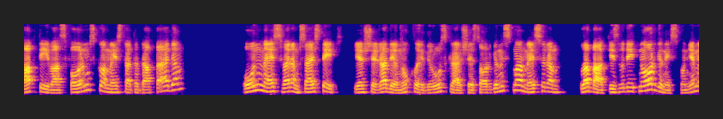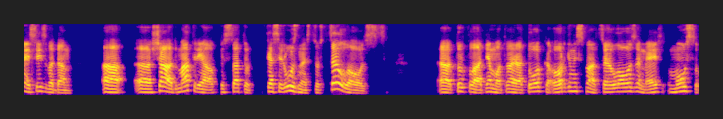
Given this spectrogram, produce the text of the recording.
aktīvās formas, ko mēs tātad apēdam. Un mēs varam saistīt, ja šie radionuklīdi ir uzkrājušies organismā, mēs varam labāk izvadīt no organisma. Un ja mēs izvadām uh, uh, šādu materiālu, kas satur kas ir uznests uz celulozes. Turklāt, ņemot vērā to, ka organismā celuloze mēs, mūsu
